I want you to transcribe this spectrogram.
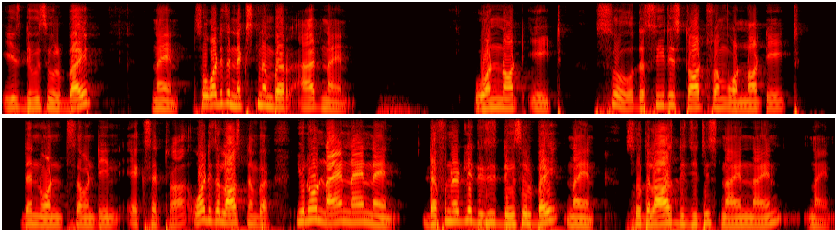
is divisible by 9. So what is the next number? Add 9. 108. So the series start from 108 then 117 etc what is the last number you know 999 definitely this is divisible by 9 so the last digit is 999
